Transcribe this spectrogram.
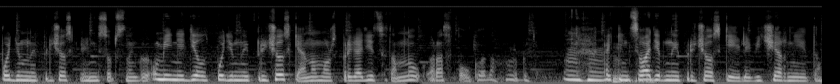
подиумные прически, они, собственно говоря, умение делать подиумные прически, оно может пригодиться там, ну, раз в полгода, может быть. Мгм. Какие-нибудь свадебные прически или вечерние там.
